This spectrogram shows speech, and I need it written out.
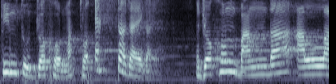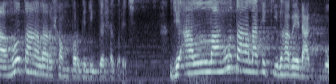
কিন্তু যখন মাত্র একটা জায়গায়, যখন বান্দা আল্লাহ তালার সম্পর্কে জিজ্ঞাসা করেছে যে আল্লাহ তালাকে কীভাবে ডাকবো,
